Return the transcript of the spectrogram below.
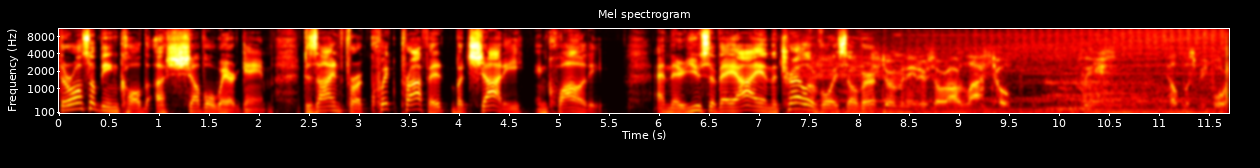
They're also being called a shovelware game, designed for a quick profit but shoddy in quality. And their use of AI in the trailer voiceover, Exterminators are our last hope. Please, help us before.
